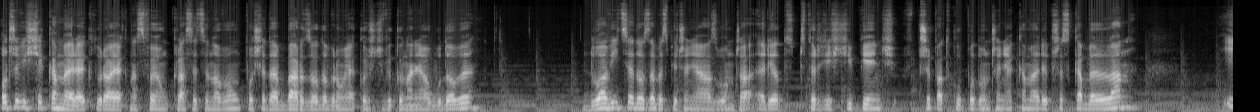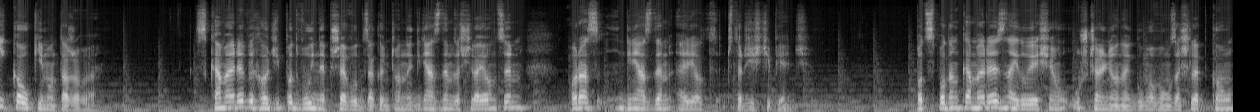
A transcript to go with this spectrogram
oczywiście kamerę, która jak na swoją klasę cenową posiada bardzo dobrą jakość wykonania obudowy, dławice do zabezpieczenia złącza RJ45 w przypadku podłączenia kamery przez kabel LAN i kołki montażowe. Z kamery wychodzi podwójny przewód zakończony gniazdem zasilającym oraz gniazdem RJ45. Pod spodem kamery znajduje się uszczelnione gumową zaślepką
